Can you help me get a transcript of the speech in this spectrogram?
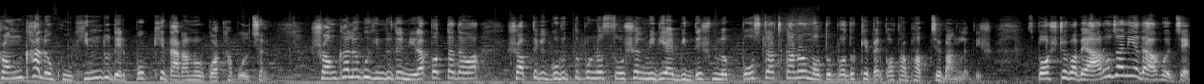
সংখ্যালঘু হিন্দুদের পক্ষে দাঁড়ানোর কথা বলছেন। সংখ্যালঘু হিন্দুদের নিরাপত্তা দেওয়া সব থেকে গুরুত্বপূর্ণ সোশ্যাল মিডিয়ায় বিদ্বেষমূলক পোস্ট আটকানোর মতো পদক্ষেপের কথা ভাবছে বাংলাদেশ। স্পষ্টভাবে আরও জানিয়ে দেওয়া হয়েছে,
